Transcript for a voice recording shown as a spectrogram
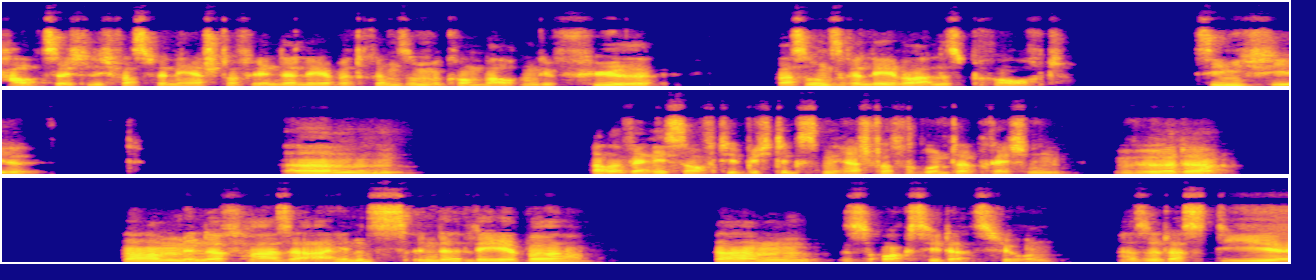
hauptsächlich, was für Nährstoffe in der Leber drin sind, bekommen wir auch ein Gefühl, was unsere Leber alles braucht. Ziemlich viel. Ähm, aber wenn ich es auf die wichtigsten Nährstoffe runterbrechen würde, ähm, in der Phase 1 in der Leber ähm, ist Oxidation. Also dass die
